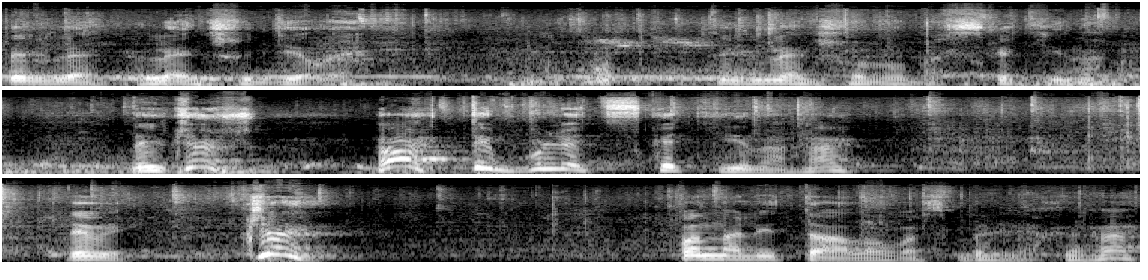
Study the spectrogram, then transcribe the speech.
Ти глянь, глянь, що делає. Ти глянь, що робить, скотина. Ти чого ж? Ах ти, блядь, скотина, га? Диви. Чай! Поналітало у вас, бляха, га?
